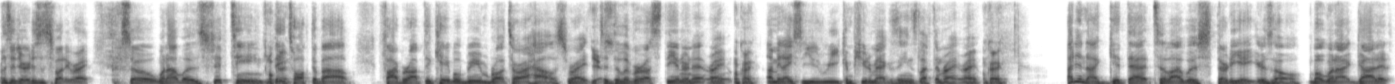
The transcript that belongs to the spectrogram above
listen, Jerry. This is funny, right? So when I was 15, Okay. they talked about fiber optic cable being brought to our house, right, Yes. to deliver us the internet, right? Okay. I mean, I used to read computer magazines left and right, right? Okay. I did not get that till I was 38 years old, but when I got it,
